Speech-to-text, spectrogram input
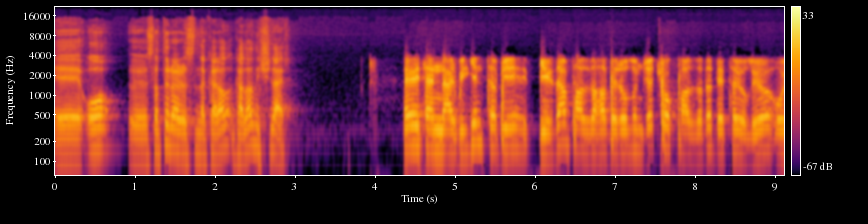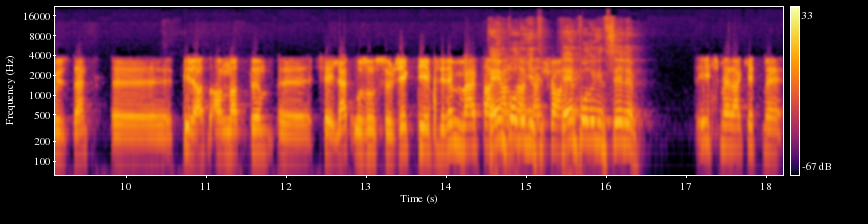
e, o e, satır arasında kalan işler. Evet Ender Bilgin tabii birden fazla haber olunca çok fazla da detay oluyor. O yüzden e, biraz anlattığım e, şeyler uzun sürecek diyebilirim. Mert Hakan Tempolu zaten git. şu an Tempolu git Selim. hiç merak etme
